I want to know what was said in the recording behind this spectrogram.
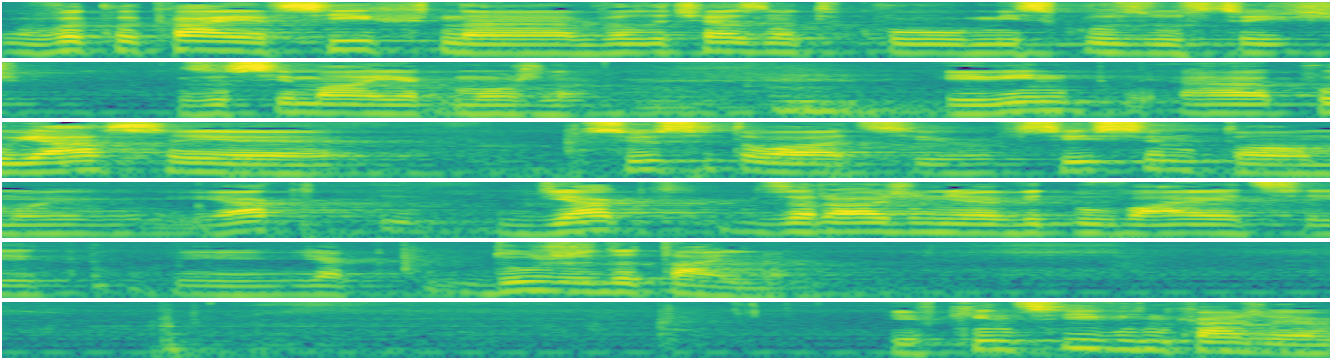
викликає всіх на величезну таку міську зустріч з усіма, як можна. І він е, пояснює всю ситуацію, всі симптоми, як, як зараження відбувається, і, і як дуже детально. І в кінці він каже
